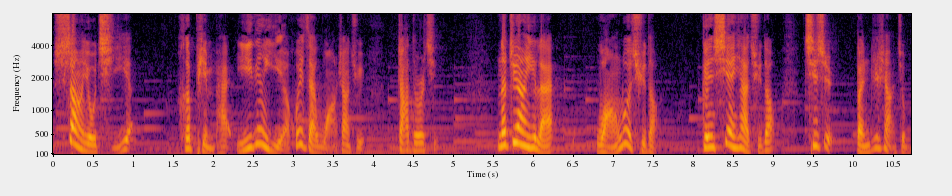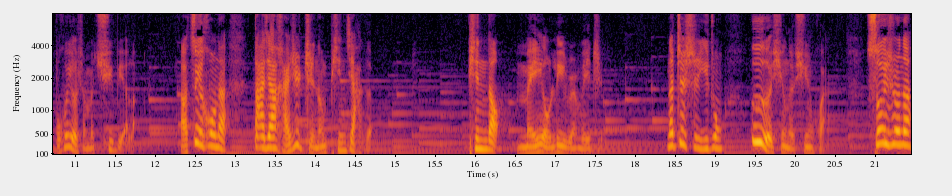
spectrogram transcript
上游企业和品牌一定也会在网上去扎堆儿去。那这样一来，网络渠道跟线下渠道其实本质上就不会有什么区别了，啊，最后呢，大家还是只能拼价格，拼到没有利润为止。那这是一种恶性的循环，所以说呢，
